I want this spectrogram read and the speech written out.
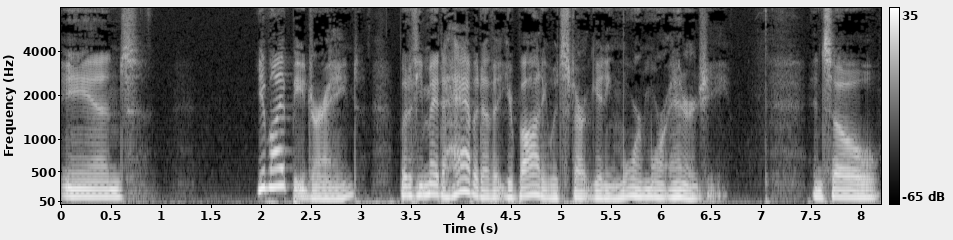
And you might be drained, but if you made a habit of it, your body would start getting more and more energy. And so,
